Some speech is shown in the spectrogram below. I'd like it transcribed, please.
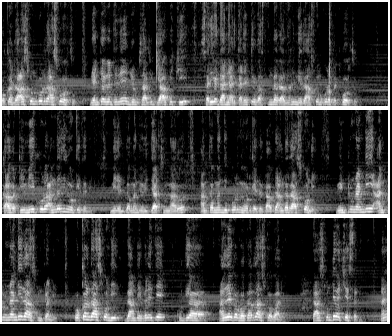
ఒక రాసుకుని కూడా రాసుకోవచ్చు. వెంట వెంటనే రెండు సార్లు గ్యాప్ ఇచ్చి సరిగా దాన్ని అది కరెక్ట్గా వస్తుందా రాదని మీరు రాసుకొని కూడా పెట్టుకోవచ్చు. కాబట్టి మీకు కూడా అందరికీ నోటికైతుంది. మీరు ఎంతోమంది విద్యార్థులు ఉన్నారో అంతమంది కూడా నోటికైతుంది కాబట్టి అందరు రాసుకోండి. వింటుండండి అంటుండండి రాసుకుంటుండండి. ఒక్కరిని రాసుకోండి. దాంట్లో ఎవరైతే కొద్దిగా అనలేకపోతారో రాసుకోవాలి. రాసుకుంటే వచ్చేస్తుంది.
